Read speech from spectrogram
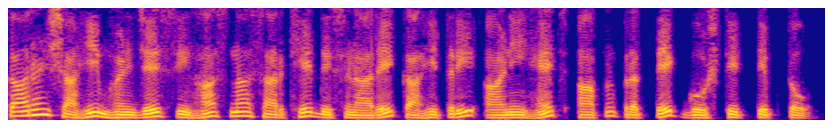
कारण शाही म्हणजे सिंहासनासारखे दिसणारे काहीतरी आणि हेच आपण प्रत्येक गोष्टीत टिपतो.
